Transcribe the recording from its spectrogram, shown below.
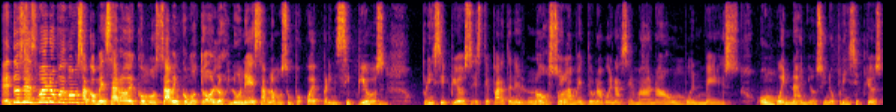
Entonces, bueno, pues vamos a comenzar hoy, como saben, como todos los lunes, hablamos un poco de principios. Principios este, para tener no solamente una buena semana, un buen mes o un buen año, sino principios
